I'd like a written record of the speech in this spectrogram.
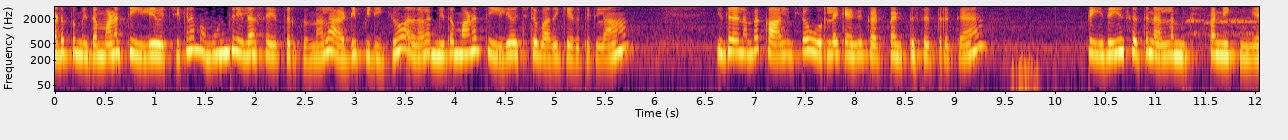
அடுப்பு மிதமான தீயிலே வச்சுக்க நம்ம முந்திரிலாம் சேர்த்துருக்கிறதுனால அடி பிடிக்கும் அதனால் மிதமான தீயிலே வச்சுட்டு வதக்கி எடுத்துக்கலாம். இதில் நம்ம கால் கிலோ உருளைக்கிழங்கு கட் பண்ணிட்டு சேர்த்துருக்கேன். இப்போ இதையும் சேர்த்து நல்லா மிக்ஸ் பண்ணிக்கோங்க.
